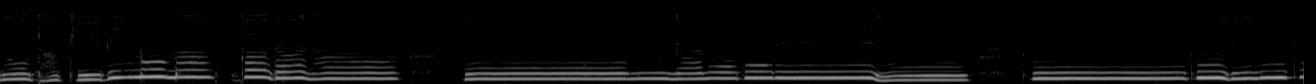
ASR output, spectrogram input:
の焚き火も真っ赤だな大宮の鳥をくぐり抜け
